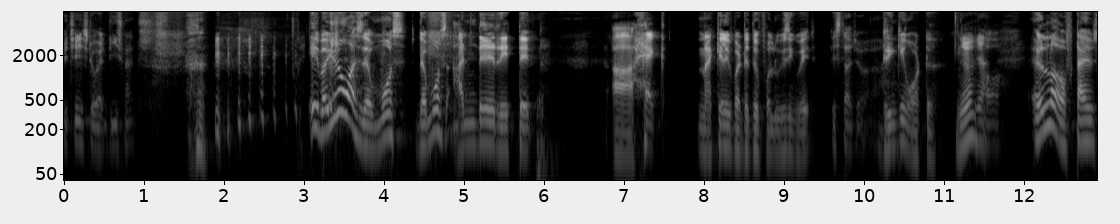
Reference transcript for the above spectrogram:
You change to what? These nuts? Hey, but you know what's the most the most underrated uh, hack நான் கேள்விப்பட்டது for losing weight? Pistachio. Drinking water. Yeah. Yeah. Oh. A lot of times,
